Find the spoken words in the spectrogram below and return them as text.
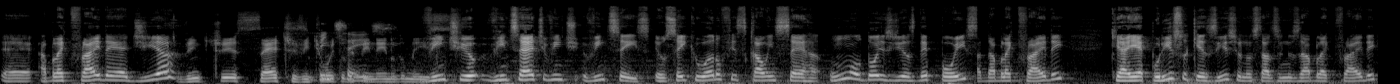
é, a Black Friday é dia 27, 28, 26. dependendo do mês. 20, 27, 20, 26. Eu sei que o ano fiscal encerra um ou dois dias depois da Black Friday. Que aí é por isso que existe nos Estados Unidos a Black Friday.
